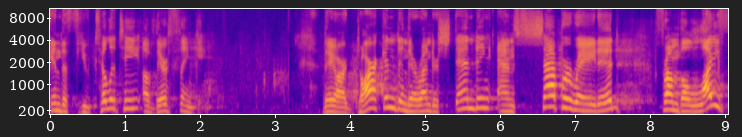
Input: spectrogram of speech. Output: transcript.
in the futility of their thinking. They are darkened in their understanding and separated from the life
